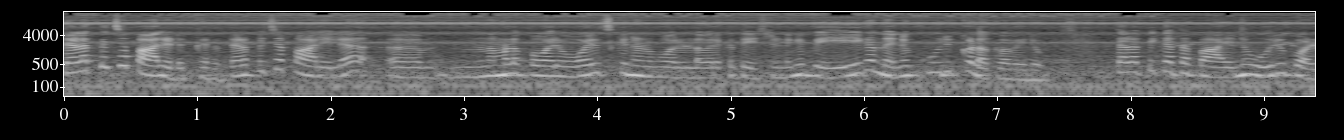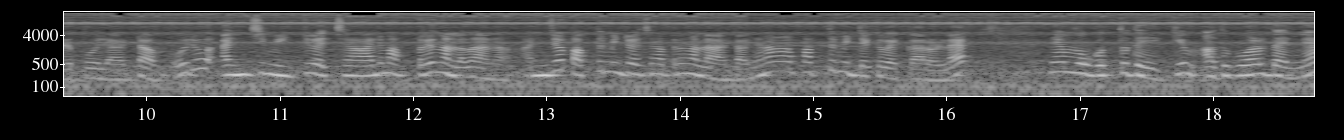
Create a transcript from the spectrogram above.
തിളപ്പിച്ച പാൽ എടുക്കരുത് തിളപ്പിച്ച പാലിൽ നമ്മളെ പോലെ ഓയിൽ സ്കിന്നുകൾ പോലുള്ളവരൊക്കെ തേച്ചിട്ടുണ്ടെങ്കിൽ വേഗം തന്നെ കുരുക്കളൊക്കെ വരും. തിളപ്പിക്കാത്ത പാലിന് ഒരു കുഴപ്പമില്ല കേട്ടോ. ഒരു അഞ്ച് മിനിറ്റ് വെച്ചാലും അത്രയും നല്ലതാണ്. അഞ്ചോ പത്ത് മിനിറ്റ് വെച്ചാൽ അത്രയും നല്ലതാണ് കേട്ടോ. ഞാൻ ആ പത്ത് മിനിറ്റ് ഒക്കെ വെക്കാറുള്ളേ. ഞാൻ മുഖത്ത് തേക്കും. അതുപോലെ തന്നെ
